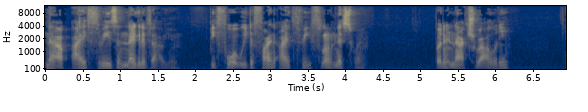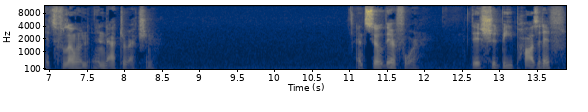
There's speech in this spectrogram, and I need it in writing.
Now I3 is a negative value. Before we defined I3 flowing this way, but in actuality it's flowing in that direction. And so therefore this should be positive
